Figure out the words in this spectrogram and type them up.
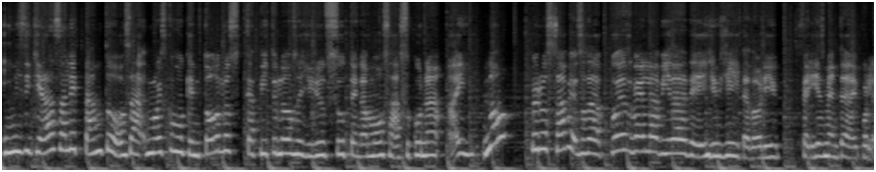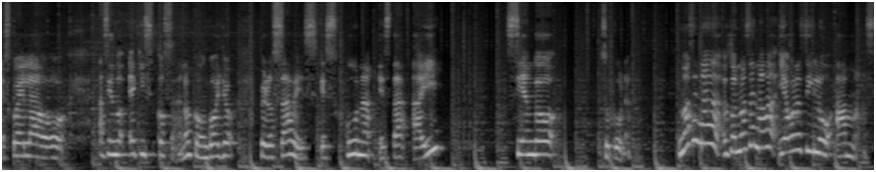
Y ni siquiera sale tanto, o sea, no es como que en todos los capítulos de Jujutsu tengamos a Sukuna ahí, no, pero sabes, o sea, puedes ver la vida de Yuji Itadori felizmente ahí por la escuela o haciendo X cosa, ¿no? Con Goyo, pero sabes que Sukuna está ahí siendo Sukuna. No hace nada, o sea, no hace nada y ahora sí lo amas.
